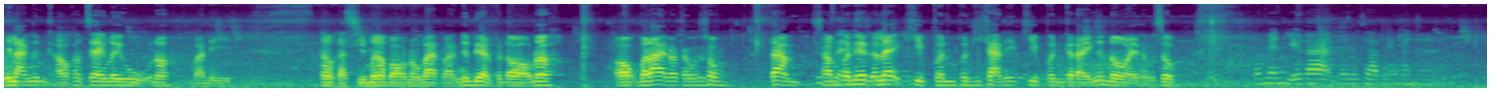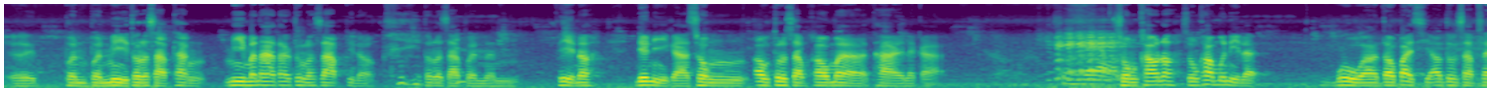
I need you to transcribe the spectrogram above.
เวลาเงินเขาคำแซงเลยหูเนาะมานี้ เอากับซีมาบอกน้องรัดว่าเงินเดือนเพิ่นออกเนาะออกมาได้เนาะท่านผู้ชม ตามทำเพิ่นเฮ็ดนั่นแหละคลิปเพิ่นเพิ่นขี้การเฮ็ดคลิปเพิ่นกระไดเงินน้อยท่านผู้ชมว่าแม่นเยอะอะโทรศัพท์มีปัญหาเออเพิ่นเพิ่นมีโทรศัพท์ทางมีปัญหาทางโทรศัพท์พี่น้องโทรศัพท์เพิ่นนั่นพี่เนาะเดี๋ยวนี้ก็ส่งเอาโทรศัพท์เข้ามาถ่ายแล้วก็เช่นแล้วส่งเข้าเนาะส่งเข้ามื้อนี้แหละบ่ฮู้ว่าต่อไปสิเอาโทรศัพท์ใส่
